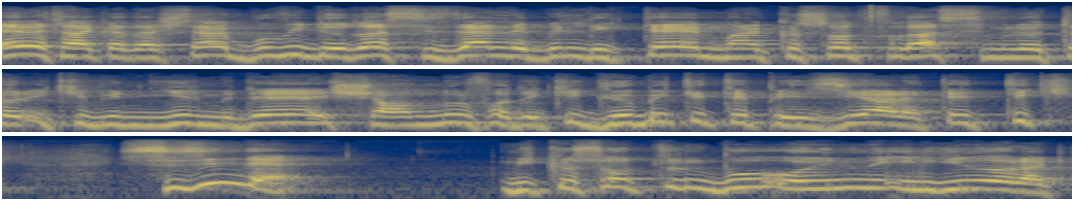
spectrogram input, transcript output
Evet arkadaşlar bu videoda sizlerle birlikte Microsoft Flight Simulator 2020'de Şanlıurfa'daki Göbekli Tepe'yi ziyaret ettik. Sizin de Microsoft'un bu oyununa ilgili olarak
